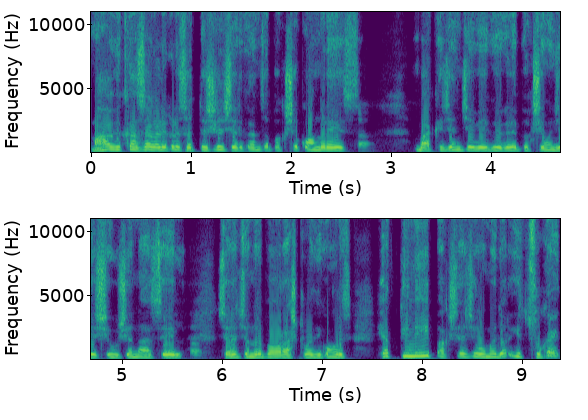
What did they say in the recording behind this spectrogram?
महाविकास आघाडीकडे सत्यशील शेरकांचा पक्ष काँग्रेस. बाकीच्यांचे वेगवेगळे पक्ष म्हणजे शिवसेना असेल. शरदचंद्र पवार राष्ट्रवादी काँग्रेस ह्या तिन्ही पक्षाचे उमेदवार इच्छुक आहेत.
